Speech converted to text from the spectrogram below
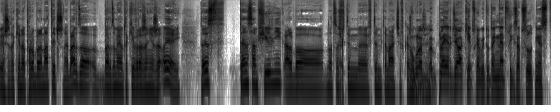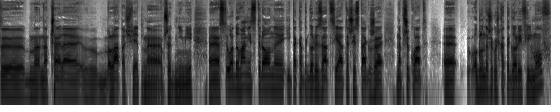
jeszcze takie no, problematyczne. Bardzo, bardzo miałem takie wrażenie, że ojej, to jest ten sam silnik albo no coś w, tym, w tym temacie w W każdym ogóle razie. player działa kiepsko. Jakby tutaj Netflix absolutnie jest y, na- czele, y, lata świetlne przed nimi. E, Ładowanie strony i ta kategoryzacja też jest tak, że na przykład e, oglądasz jakąś kategorię filmów,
